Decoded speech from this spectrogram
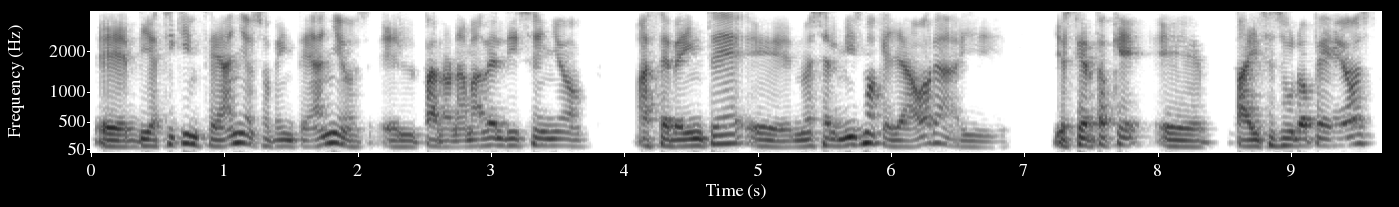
10 eh, y 15 años o 20 años. El panorama del diseño hace 20 eh, no es el mismo que ya ahora y, es cierto que eh, países europeos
